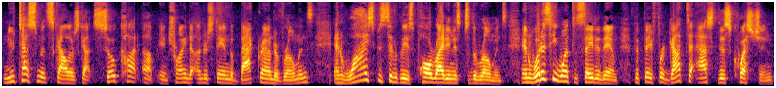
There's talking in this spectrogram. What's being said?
New Testament scholars got so caught up in trying to understand the background of Romans and why specifically is Paul writing this to the Romans? And what does he want to say to them that they forgot to ask this question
